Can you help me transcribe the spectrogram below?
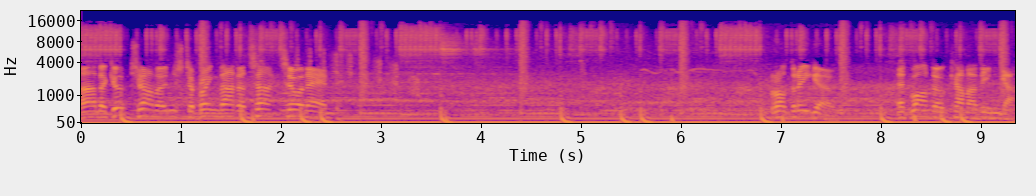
And a good challenge to bring that attack to an end. Rodrigo. Eduardo Camavinga.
